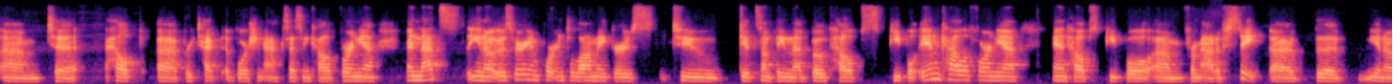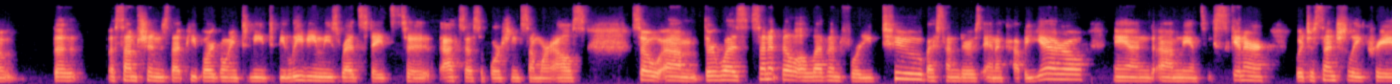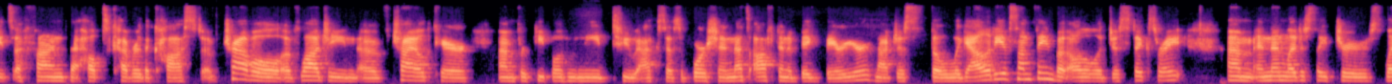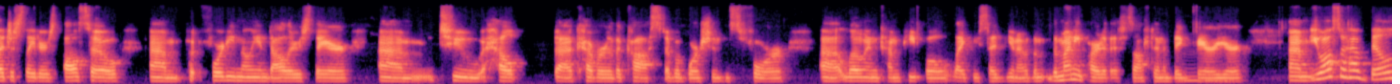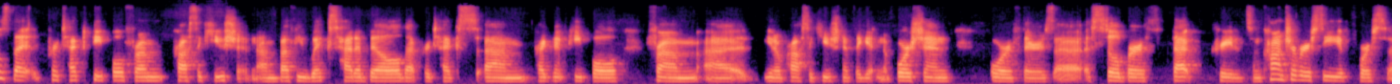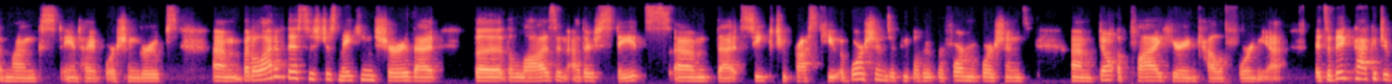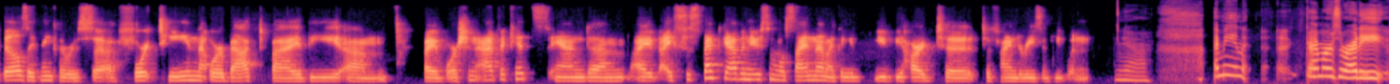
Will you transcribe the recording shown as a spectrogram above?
um, to help uh, protect abortion access in California. And that's, you know, it was very important to lawmakers to get something that both helps people in California and helps people um, from out of state. Uh, the, you know, the assumptions that people are going to need to be leaving these red states to access abortion somewhere else. So um, there was Senate Bill 1142 by Senators Anna Caballero and um, Nancy Skinner, which essentially creates a fund that helps cover the cost of travel, of lodging, of childcare um, for people who need to access abortion. That's often a big barrier, not just the legality of something, but all the logistics, right? Um, and then legislatures, legislators also um, put $40 million there um, to help uh, cover the cost of abortions for uh, low income people. Like we said, you know, the, the money part of this is often a big mm-hmm. barrier. Um, you also have bills that protect people from prosecution. Um, Buffy Wicks had a bill that protects um, pregnant people from, uh, you know, prosecution if they get an abortion or if there's a, a stillbirth. That created some controversy, of course, amongst anti abortion groups. Um, but a lot of this is just making sure that the, the laws in other states um, that seek to prosecute abortions or people who perform abortions um, don't apply here in California. It's a big package of bills. I think there was uh, 14 that were backed by the um, by abortion advocates, and um, I, I, suspect Gavin Newsom will sign them. I think you'd be hard to to find a reason he wouldn't. Yeah. I mean, Guy already,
